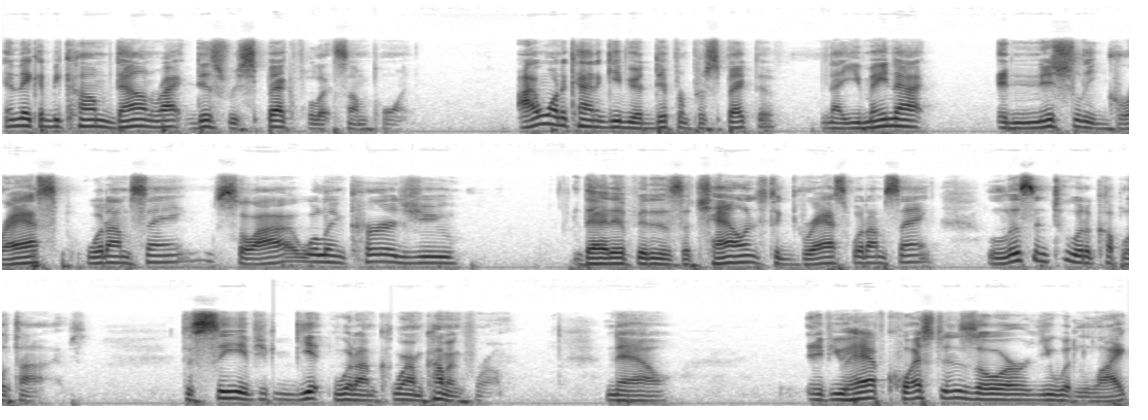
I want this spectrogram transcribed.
and they can become downright disrespectful at some point. I want to kind of give you a different perspective. Now, you may not initially grasp what I'm saying. So I will encourage you that if it is a challenge to grasp what I'm saying, listen to it a couple of times to see if you can get what I'm where I'm coming from. Now, if you have questions or you would like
